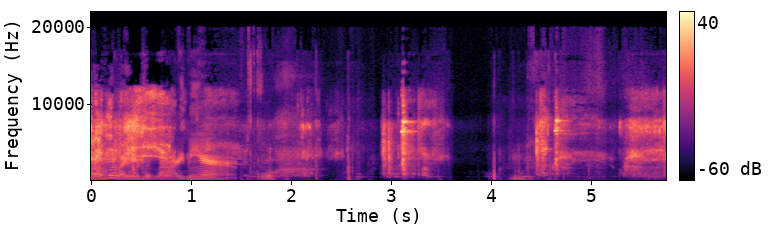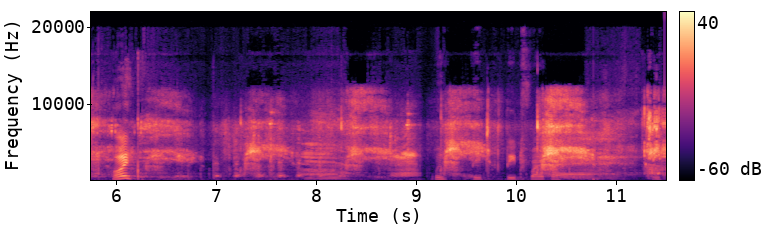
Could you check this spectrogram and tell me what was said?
แล้วเมื่อไหร่มันจะตายเนี่ย โอ้เฮ้ยเฮ้ยติดติดไฟไปติด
